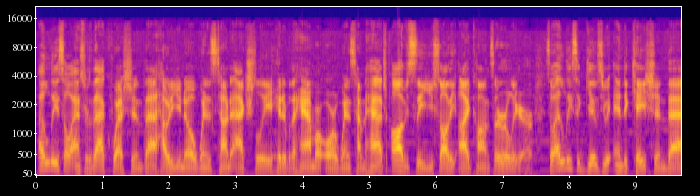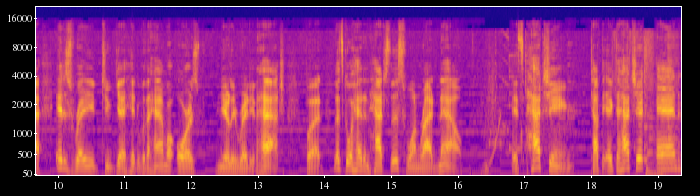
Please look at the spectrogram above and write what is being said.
at least I'll answer that question that how do you know when it's time to actually hit it with a hammer or when it's time to hatch? Obviously, you saw the icons earlier, so at least it gives you an indication that it is ready to get hit with a hammer or is nearly ready to hatch. But let's go ahead and hatch this one right now. It's hatching! Tap the egg to hatch it, and...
